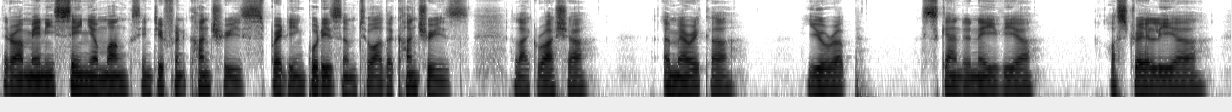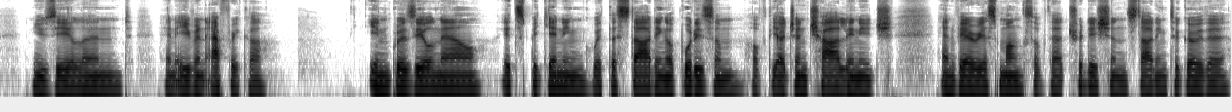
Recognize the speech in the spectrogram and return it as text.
There are many senior monks in different countries spreading Buddhism to other countries like Russia, America, Europe, Scandinavia, Australia, New Zealand, and even Africa. In Brazil now, it's beginning with the starting of Buddhism of the Ajahn Chah lineage and various monks of that tradition starting to go there.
